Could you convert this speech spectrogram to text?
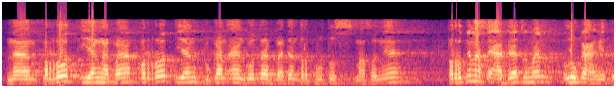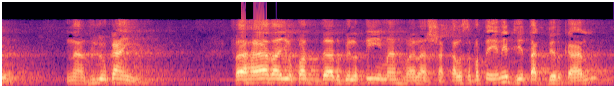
Nah, perut yang apa? Perut yang bukan anggota badan terputus. Maksudnya perutnya masih ada cuman luka gitu. Nah, dilukai. fa hadza yuqaddar bil qimah wala. Kalau seperti ini ditakdirkan,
